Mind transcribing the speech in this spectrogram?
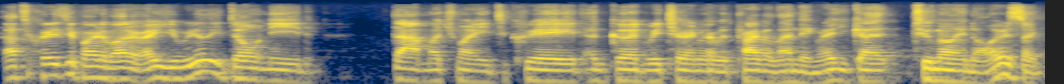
That's the crazy part about it, right? You really don't need that much money to create a good return with private lending, right? You get two million dollars, like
